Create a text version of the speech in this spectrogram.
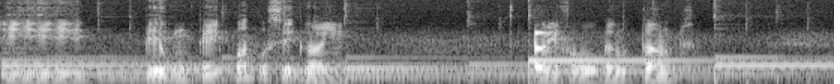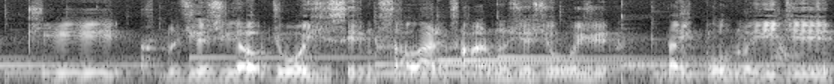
e perguntei: quanto você ganha? Ela me falou: eu ganho tanto que nos dias de, hoje seria um salário. Um salário nos dias de hoje está em torno aí de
